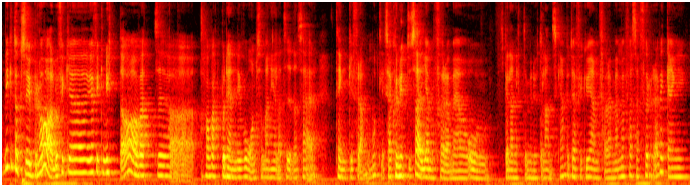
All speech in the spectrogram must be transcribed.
Vilket också är bra. Då fick jag, jag fick nytta av att uh, ha varit på den nivån som man hela tiden så här tänker framåt. Liksom. Jag kunde inte så jämföra med att spela 90 minuter landskamp, utan jag fick ju jämföra med, men fastän förra veckan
